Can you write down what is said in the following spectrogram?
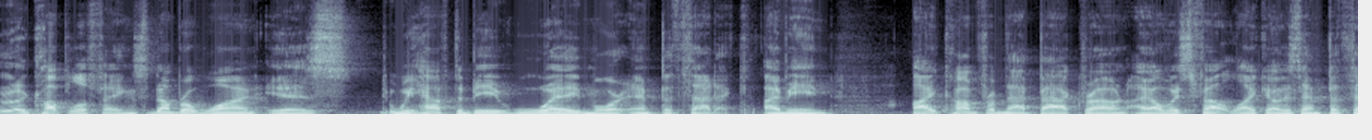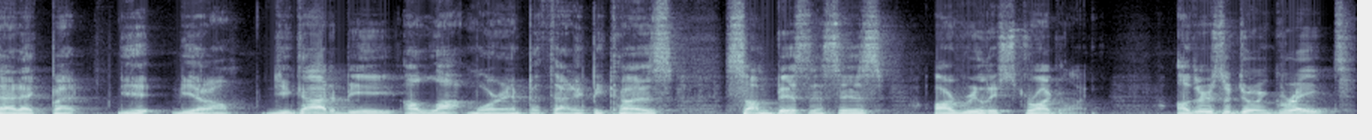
a couple of things. Number one is we have to be way more empathetic. I mean, I come from that background. I always felt like I was empathetic, but you, you know, you got to be a lot more empathetic because some businesses are really struggling. Others are doing great,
